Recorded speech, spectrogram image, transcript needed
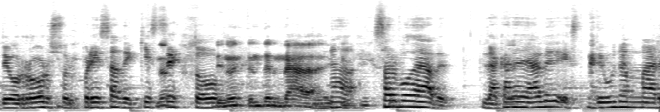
de horror, sorpresa de qué es ¿no? esto. De no entender nada. Nada, salvo de Abed. La cara de Abed es de una mar...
